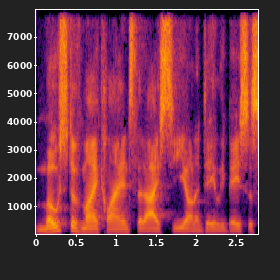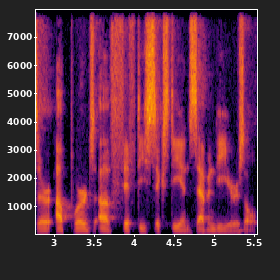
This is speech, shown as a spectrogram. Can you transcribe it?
Most of my clients that I see on a daily basis are upwards of 50, 60, and 70 years old.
